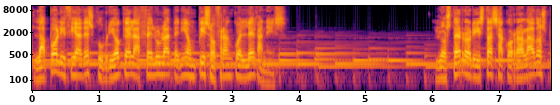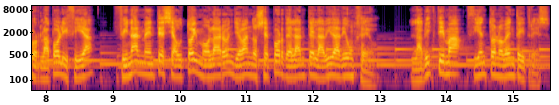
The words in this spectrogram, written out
la policía descubrió que la célula tenía un piso franco en Leganés. Los terroristas acorralados por la policía finalmente se autoinmolaron llevándose por delante la vida de un geo. La víctima 193.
